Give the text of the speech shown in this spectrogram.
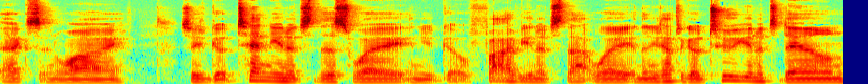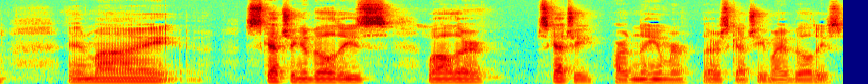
X and Y. So you'd go 10 units this way and you'd go five units that way and then you'd have to go two units down and my sketching abilities, well, they're sketchy, pardon the humor, they're sketchy, my abilities.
